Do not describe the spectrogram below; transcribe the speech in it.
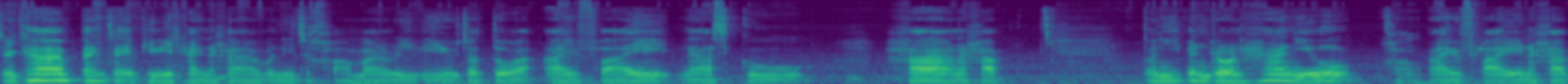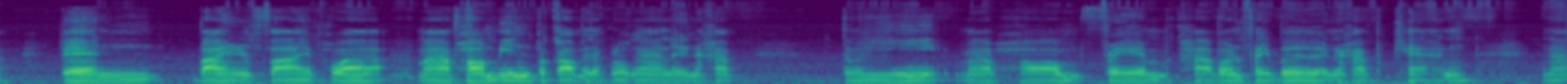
สวัสดีครับแบงค์จาก APV ไทยนะครับ วันนี้จะขอมารีวิวเจ้าตัว iFlight Nasco 5 นะครับ ตัวนี้เป็นโดรน 5 นิ้วของ iFlight นะครับ เป็น Buy and Fly เพราะว่ามาพร้อมบินประกอบมาจากโรงงานเลยนะครับ ตัวนี้มาพร้อมเฟรมคาร์บอนไฟเบอร์นะครับ แขนหนา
